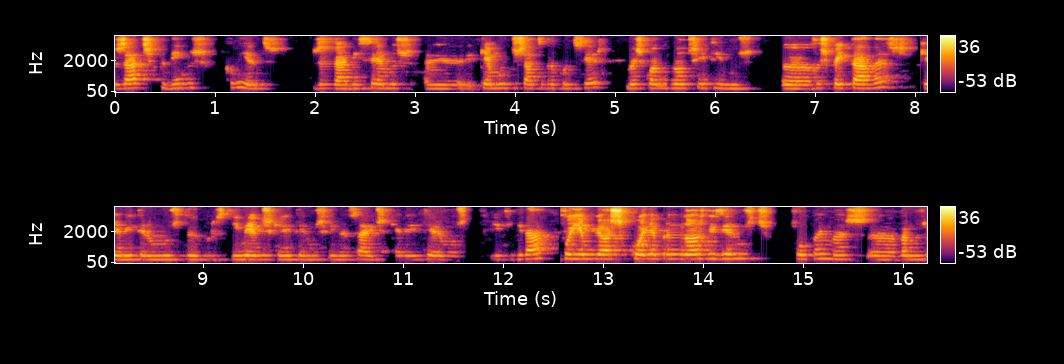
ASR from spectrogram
já despedimos clientes. Já dissemos uh, que é muito chato de acontecer, mas quando não nos sentimos uh, respeitadas, quer em termos de procedimentos, quer em termos financeiros, quer em termos de criatividade, foi a melhor escolha para nós dizermos desculpem, mas uh, vamos,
